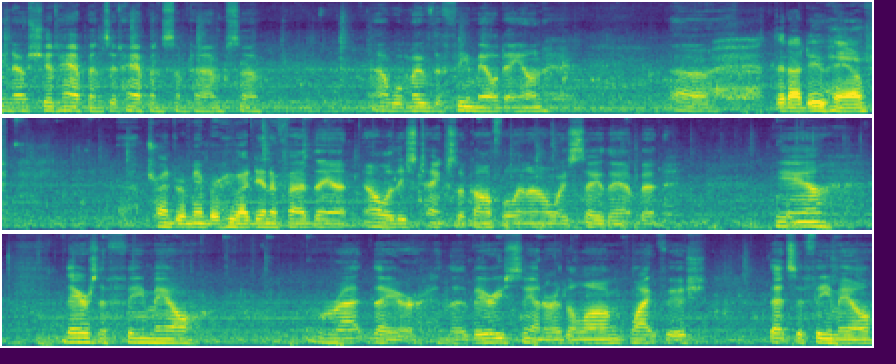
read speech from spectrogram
you know, shit happens. It happens sometimes. So I will move the female down uh, that I do have trying to remember who identified that. All of these tanks look awful, and I always say that, but yeah, there's a female right there in the very center, the long whitefish. That's a female.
